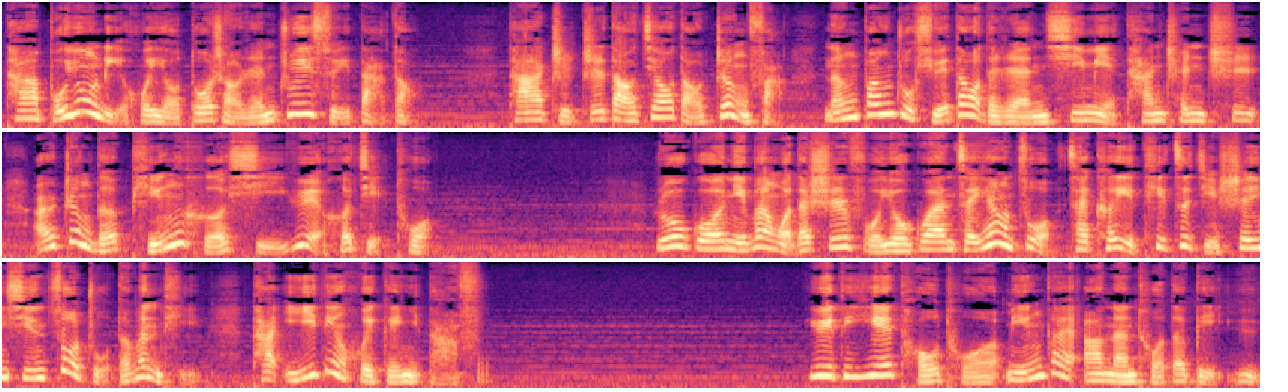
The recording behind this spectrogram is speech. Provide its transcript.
他不用理会有多少人追随大道。他只知道教导正法，能帮助学道的人熄灭贪嗔痴，而正得平和、喜悦和解脱。如果你问我的师傅有关怎样做才可以替自己身心做主的问题，他一定会给你答复。玉帝耶头陀明白阿难陀的比喻，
